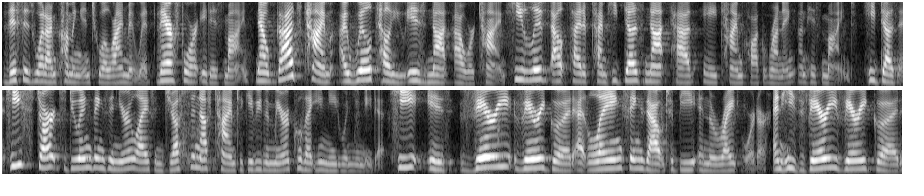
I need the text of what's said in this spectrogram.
this is what I'm coming into alignment with, therefore it is mine. Now, God's time, I will tell you, is not our time. He lives outside of time. He does not have a time clock running on his mind. He doesn't. He starts doing things in your life in just enough time to give you the miracle that you need when you need it. He is very, very good at laying things out to be in the right order. And he's very, very good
